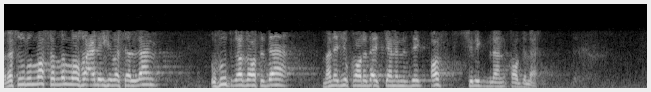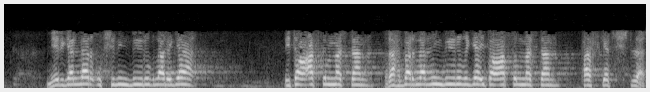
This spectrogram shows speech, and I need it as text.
rasululloh sollallohu alayhi vasallam uhud g'azotida mana yuqorida aytganimizdek ozchilik bilan qoldilar. Merganlar u kishining buyruqlariga itoat qilmasdan rahbarlarning buyrug'iga itoat qilmasdan pastga tushdilar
